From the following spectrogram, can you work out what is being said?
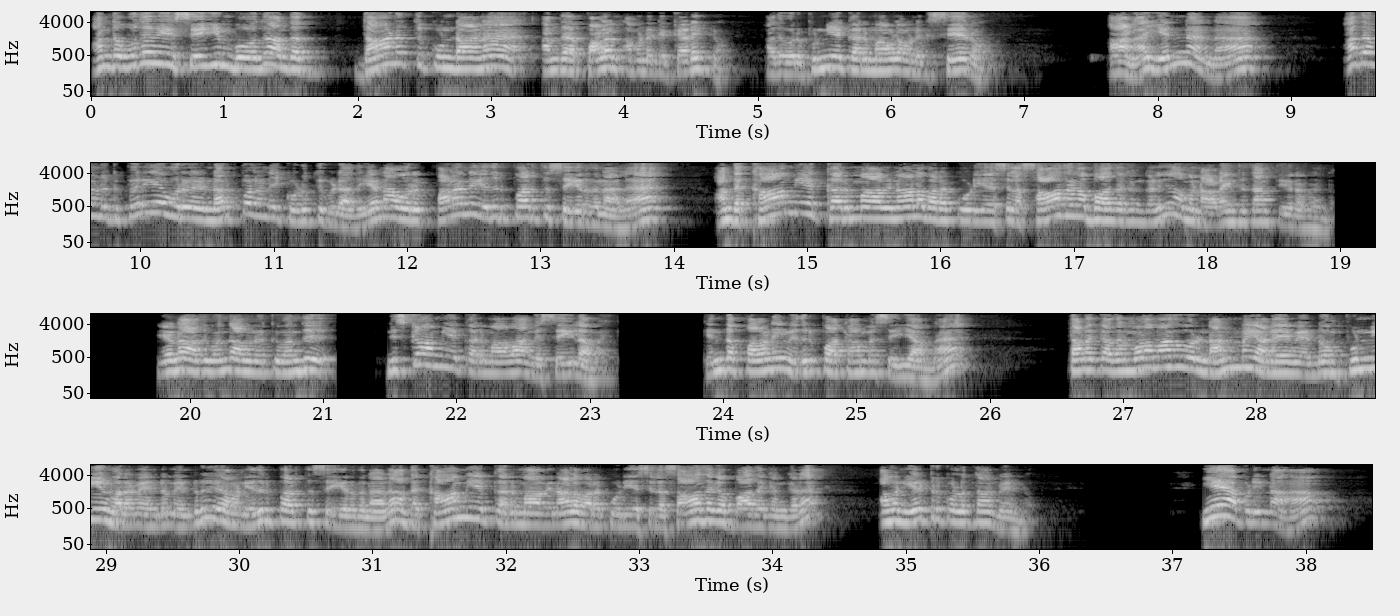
அந்த உதவியை செய்யும் போது அந்த தானத்துக்கு உண்டான அந்த பலன் அவனுக்கு கிடைக்கும். அது ஒரு புண்ணிய கர்மாவில் அவனுக்கு சேரும். ஆனா என்னன்னா அது அவனுக்கு பெரிய ஒரு நற்பலனை கொடுத்து விடாது. ஏன்னா ஒரு பலனை எதிர்பார்த்து செய்யறதுனால அந்த காமிய கர்மாவினால வரக்கூடிய சில சாதக பாதகங்களையும் அவன் அடைந்துதான் தீர வேண்டும். ஏன்னா அது வந்து அவனுக்கு வந்து நிஷ்காமிய கர்மாவை அங்க அவன். எந்த பலனையும் எதிர்பார்க்காம செய்யாம தனக்கு அதன் மூலமாக ஒரு நன்மை அடைய வேண்டும் புண்ணியம் வர வேண்டும் என்று அவன் எதிர்பார்த்து செய்கிறதுனால அந்த காமிய கர்மாவினால வரக்கூடிய சில சாதக பாதகங்களை அவன் ஏற்றுக்கொள்ளத்தான் வேண்டும். ஏன் அப்படின்னா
